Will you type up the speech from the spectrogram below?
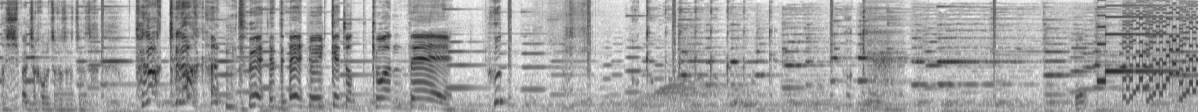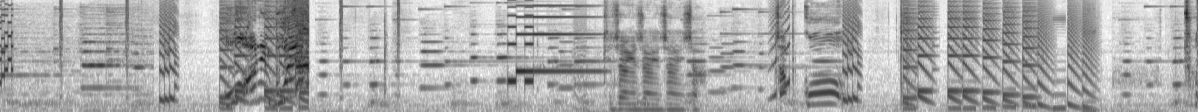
아 씨발 잠깐만 잠깐만 잠깐만 잠깐만. 안돼 내? 훗. 오케이 오케이 오케이 오케이 오케이. 어? 오 아니 뭐야? 괜찮아 괜찮아 괜찮아 괜찮아 잡고 촛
